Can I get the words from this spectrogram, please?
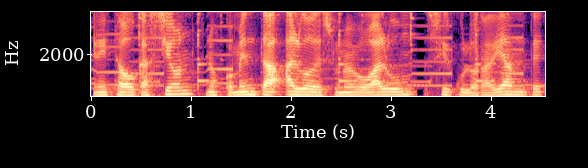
En esta ocasión nos comenta algo de su nuevo álbum Círculo Radiante,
